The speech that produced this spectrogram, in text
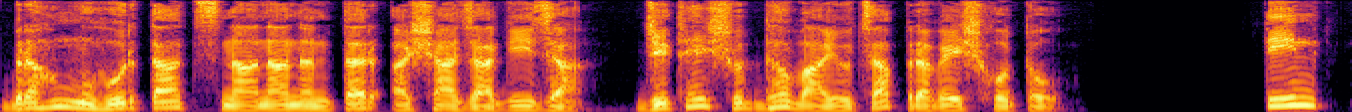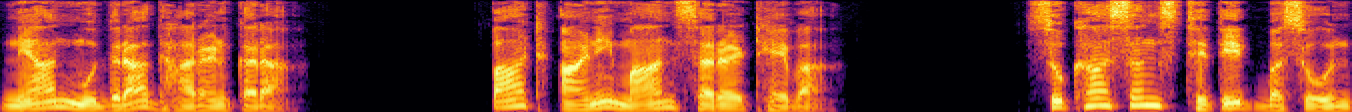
ब्रह्ममुहूर्तात स्नानानंतर अशा जागी जा जिथे शुद्ध वायूचा प्रवेश होतो. तीन ज्ञान मुद्रा धारण करा. पाठ आणि मान सरळ ठेवा. सुखासन स्थितीत बसून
